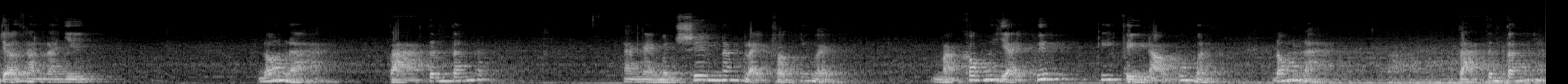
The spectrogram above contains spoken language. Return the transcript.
trở thành là gì? Đó là tà tinh tấn đó. Hàng ngày mình siêng năng lại phật như vậy, mà không có giải quyết cái phiền não của mình, đó là tà tinh tấn nha.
